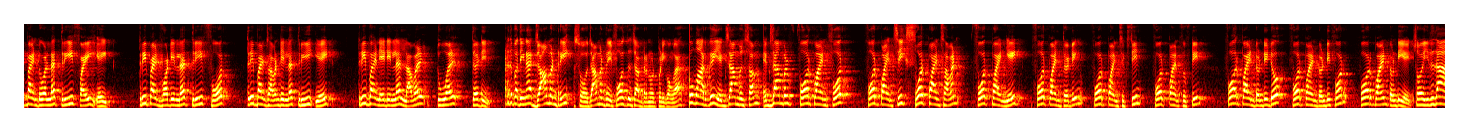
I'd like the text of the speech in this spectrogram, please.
point டுவெலில் three five eight three point ஃபோர்டீனில் த்ரீ ஃபோர் த்ரீ பாயிண்ட் செவன்டீனில் த்ரீ எயிட் த்ரீ பாயிண்ட் எயிட்டீனில் லெவல் டுவெல் தேர்ட்டீன் அடுத்து பார்த்தீங்கன்னா geometry so geometry fourth chapter note பண்ணிக்கோங்க two mark example sum example four point four four point six four point seven four point eight four point thirteen four point sixteen four point fifteen four point twenty two four point twenty four four point twenty eight so இதுதான்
